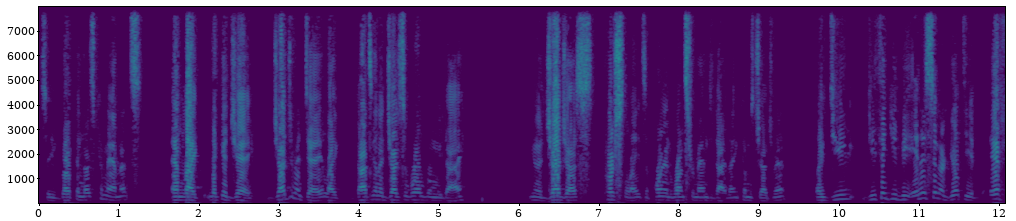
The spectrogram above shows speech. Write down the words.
So you've broken those commandments. And like, look at J. Judgment Day, like God's going to judge the world when we die. You know, judge us personally. It's appointed once for man to die. Then comes judgment. Like, do you, do you think you'd be innocent or guilty if, if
